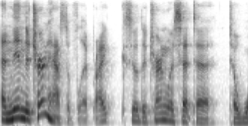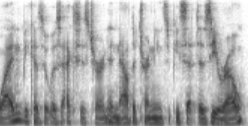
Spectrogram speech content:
and then the turn has to flip right so the turn was set to to one because it was x's turn and now the turn needs to be set to zero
